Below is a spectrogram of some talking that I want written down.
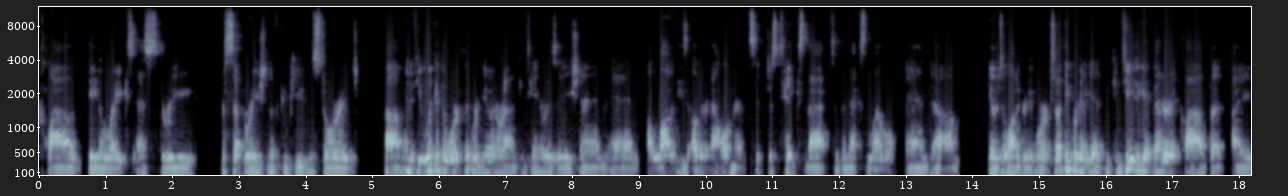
cloud data lakes, S3, the separation of compute and storage. Um, and if you look at the work that we're doing around containerization and a lot of these other elements, it just takes that to the next level. And um, you know, there's a lot of great work. So I think we're going to get continue to get better at cloud, but I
